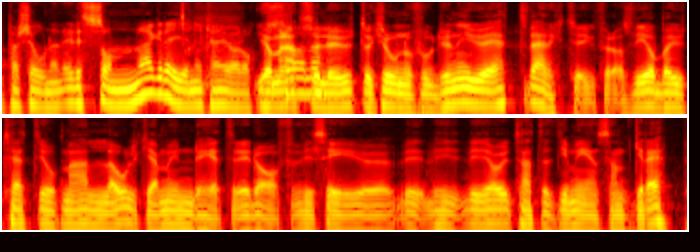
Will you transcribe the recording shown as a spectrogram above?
personen? Är det sådana grejer ni kan göra också? Ja men eller? absolut och Kronofogden är ju ett verktyg för oss. Vi jobbar ju tätt ihop med alla olika myndigheter idag för vi ser ju, vi, vi, vi har ju tagit ett gemensamt grepp.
